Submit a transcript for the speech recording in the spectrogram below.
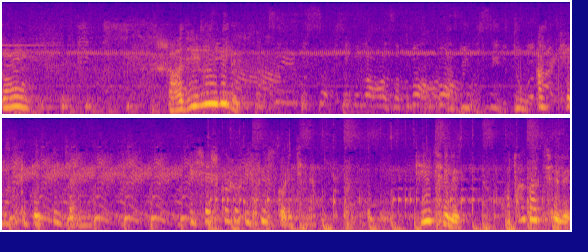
তুমি রাজি হয়ে গেলে? ছেলেকে দেখতেই চাই বিশ্বাস করো রিফিউজ করেছিলাম। কি ছেলে? কোথাকার ছেলে?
